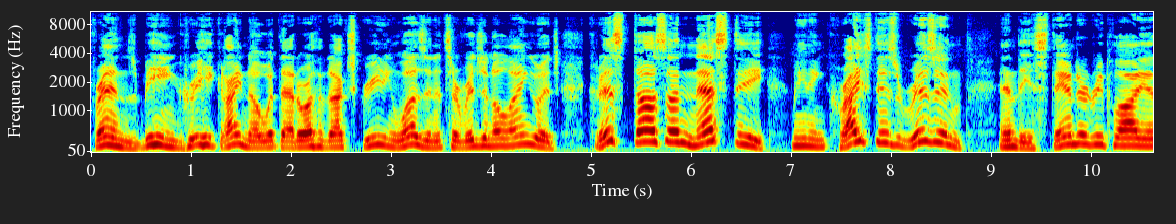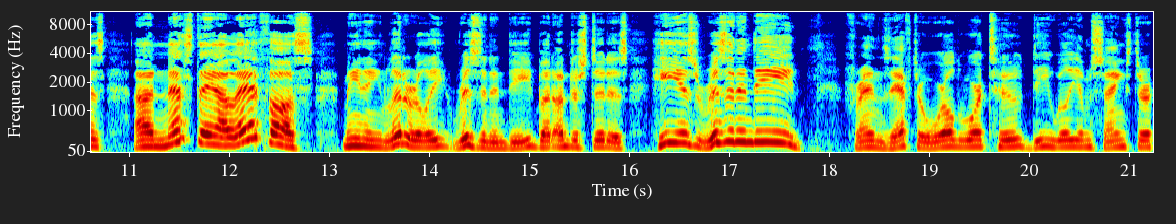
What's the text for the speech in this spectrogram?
Friends, being Greek, I know what that Orthodox greeting was in its original language. Christos anesti, meaning Christ is risen. And the standard reply is anesti alethos, meaning literally risen indeed, but understood as he is risen indeed. Friends, after World War II, D. William Sangster,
